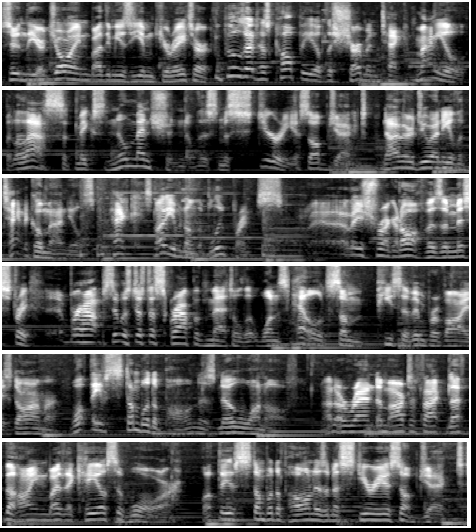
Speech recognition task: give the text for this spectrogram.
Soon they are joined by the museum curator, who pulls out his copy of the Sherman Tech Manual, but alas, it makes no mention of this mysterious object. Neither do any of the technical manuals. Heck, it's not even on the blueprints. Uh, They shrug it off as a mystery. Perhaps it was just a scrap of metal that once held some piece of improvised armor. What they've stumbled upon is no one off. Not a random artifact left behind by the chaos of war. What they've stumbled upon is a mysterious object,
